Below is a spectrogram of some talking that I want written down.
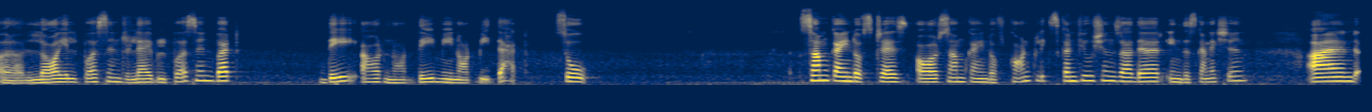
uh, loyal person reliable person but they are not they may not be that. So some kind of stress or some kind of conflicts confusions are there in this connection. And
